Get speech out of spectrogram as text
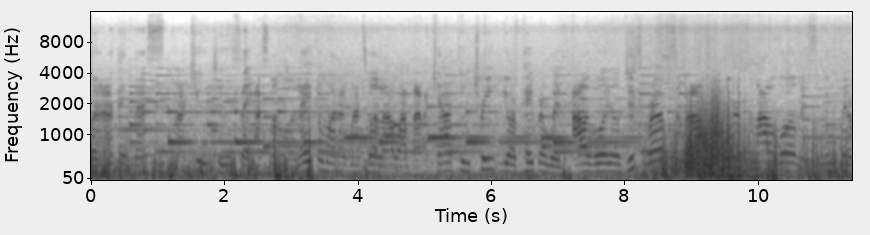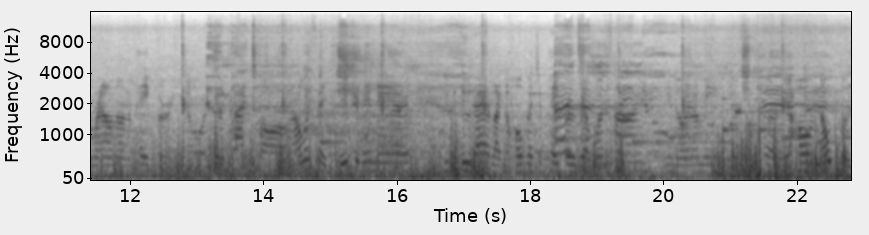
but I think that's my cue to say Assalamu alaikum wa rahmatullahi wa barakatuh. Treat your paper with olive oil. Just rub some olive, pour some olive oil and smooth it around on the paper, you know, or get a cotton ball. I would say dip it in there. You can do that like a whole bunch of papers at one time. You know what I mean? Just, uh, your whole notebook,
